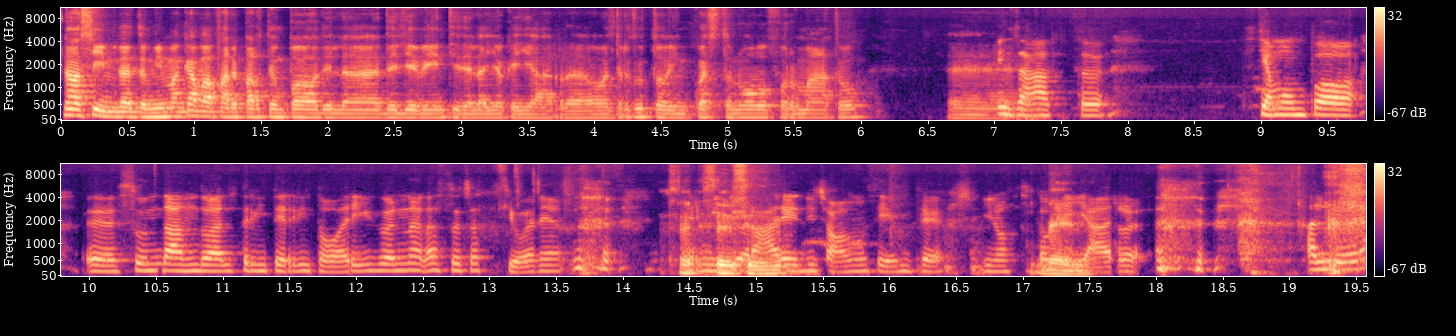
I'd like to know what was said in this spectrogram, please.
No, sì, mi, detto, mi mancava fare parte un po' del, degli eventi della YoKR, oltretutto in questo nuovo formato. Eh... Esatto, stiamo un po' eh, sondando altri territori con l'associazione sì, per migliorare, sì. diciamo, sempre in ottica OKR. allora,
